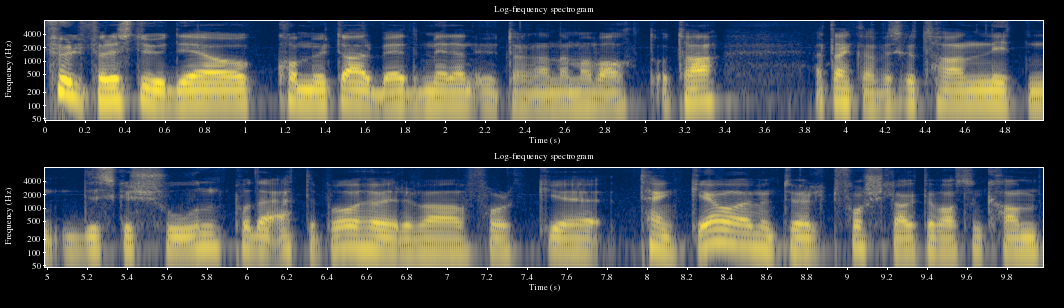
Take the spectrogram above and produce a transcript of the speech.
fullføre studiet og komme ut i arbeid med den utdanninga de har valgt å ta. Jeg tenker at Vi skal ta en liten diskusjon på det etterpå, og høre hva folk eh, tenker, og eventuelt forslag til hva som kan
